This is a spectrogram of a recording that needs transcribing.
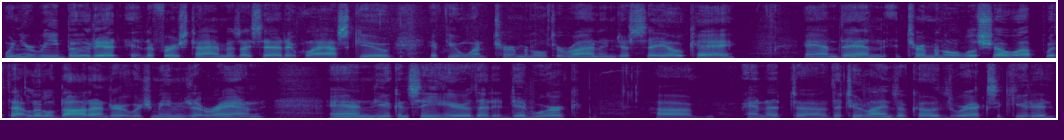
When you reboot it, the first time, as I said, it will ask you if you want terminal to run and just say OK. And then terminal will show up with that little dot under it, which means it ran. And you can see here that it did work uh, and that uh, the two lines of codes were executed.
